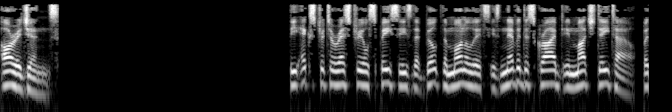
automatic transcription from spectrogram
Origins The extraterrestrial species that built the monoliths is never described in much detail, but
